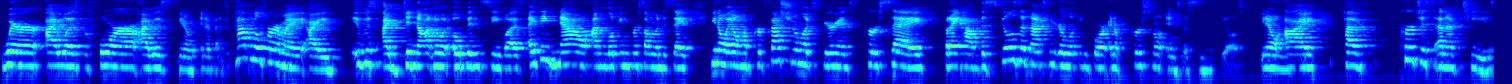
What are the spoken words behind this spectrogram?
where I was before I was, you know, in a venture capital firm, I, I, it was, I did not know what OpenSea was. I think now I'm looking for someone to say, you know, I don't have professional experience per se, but I have the skills that match what you're looking for and a personal interest in the field. You know, mm-hmm. I have purchased NFTs.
